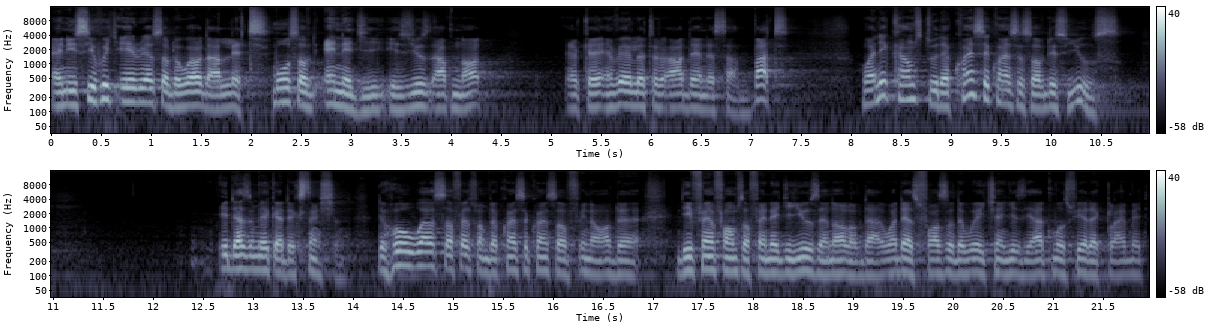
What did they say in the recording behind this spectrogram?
And you see which areas of the world are lit. Most of the energy is used up north, okay, and very little out there in the south. But when it comes to the consequences of this use, it doesn't make an extension. The whole world suffers from the consequence of, you know, of the different forms of energy use and all of that, whether it's fossil, the way it changes the atmosphere, the climate.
